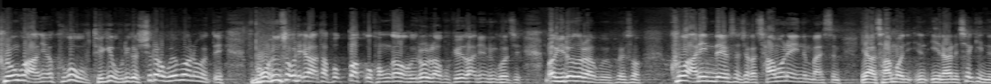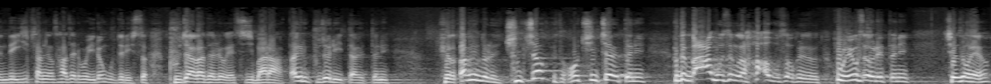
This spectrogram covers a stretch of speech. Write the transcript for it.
그런 거 아니야. 그거 되게 우리가 싫어하고 해보는 것들이 뭔 소리야. 다 복 받고 건강하고 이러려고 교회 다니는 거지. 막 이러더라고요. 그래서 그거 아닌데 그래서 제가 잠언에 있는 말씀 야 잠언이라는 책이 있는데 23장 4절에 보면 이런 구절이 있어. 부자가 되려고 애쓰지 마라. 딱 이런 구절이 있다 했더니 걔가 깜짝 놀랐어. 진짜? 그래서 어 진짜 했더니 근데 막 웃은 거야. 아 웃어. 그래서 어, 왜 웃어 그랬더니 죄송해요.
